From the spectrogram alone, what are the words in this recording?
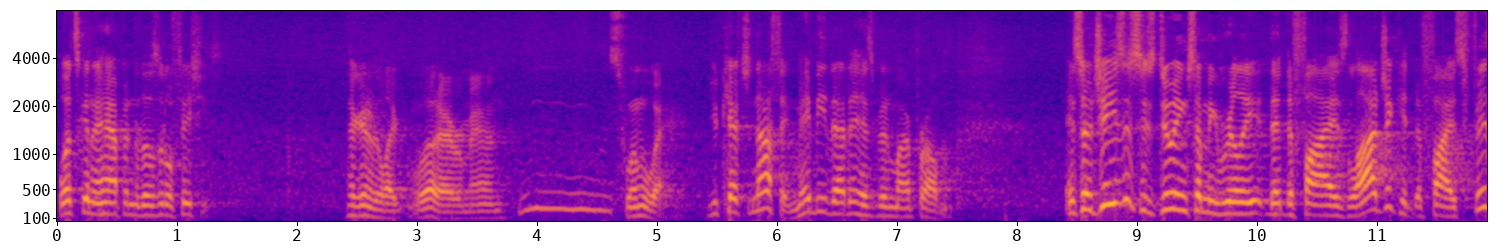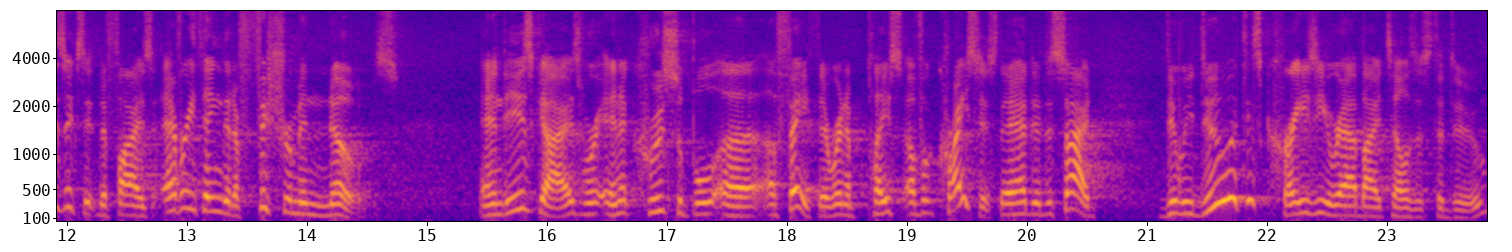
what's going to happen to those little fishies? They're going to be like, whatever, man, mm, swim away. You catch nothing. Maybe that has been my problem. And so Jesus is doing something really that defies logic, it defies physics, it defies everything that a fisherman knows. And these guys were in a crucible uh, of faith. They were in a place of a crisis. They had to decide do we do what this crazy rabbi tells us to do?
